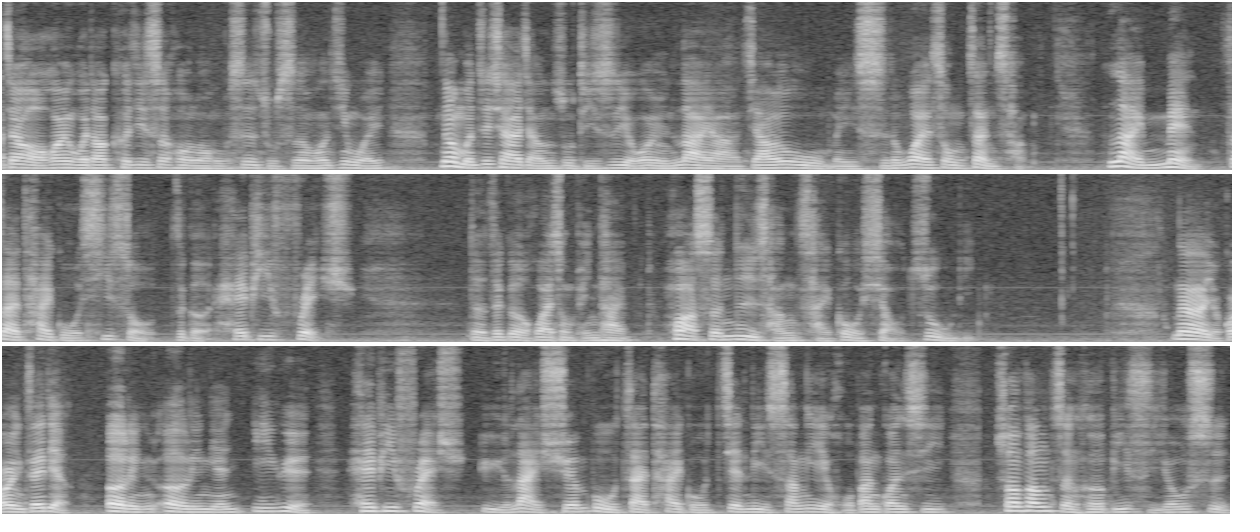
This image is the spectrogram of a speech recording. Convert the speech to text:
大家好，欢迎回到科技生活龙，我是主持人黄静维。那我们接下来讲的主题是有关于赖啊加入美食的外送战场赖 Man 在泰国携手这个 Happy Fresh 的这个外送平台，化身日常采购小助理。那有关于这一点，二零二零年一月，Happy Fresh 与 Lai 宣布在泰国建立商业伙伴关系。双方整合彼此优势，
